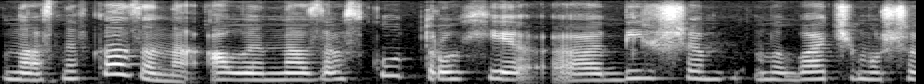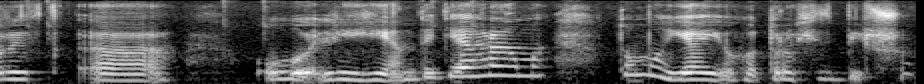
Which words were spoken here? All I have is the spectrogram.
у нас не вказана, але на зразку трохи більше ми бачимо шрифт у легенди діаграми, тому я його трохи збільшую.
